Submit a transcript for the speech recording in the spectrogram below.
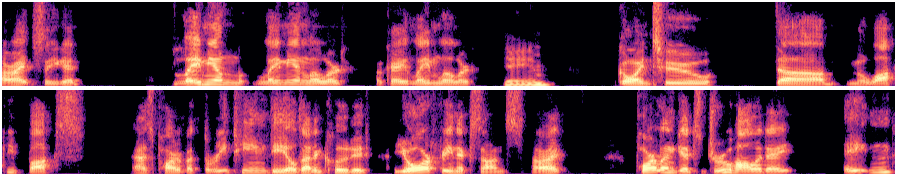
all right, so you get Lamian Lamian Lillard, okay, Lame Lillard, Dame, going to the Milwaukee Bucks as part of a three-team deal that included your Phoenix Suns. All right, Portland gets Jrue Holiday, Ayton,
